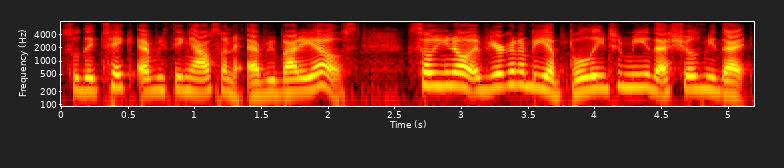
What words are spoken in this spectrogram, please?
So they take everything else on everybody else. So, you know, if you're going to be a bully to me, that shows me that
